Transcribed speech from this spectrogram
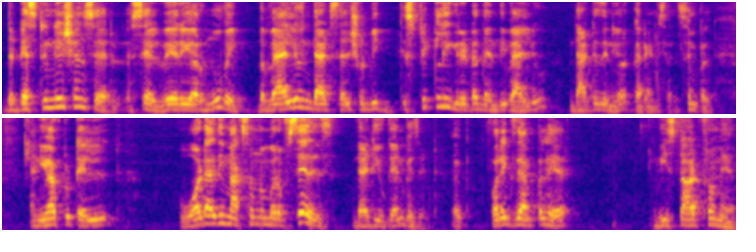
the destination cell, cell where you are moving, the value in that cell should be strictly greater than the value that is in your current cell. Simple. And you have to tell what are the maximum number of cells that you can visit. Okay. For example, here we start from here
